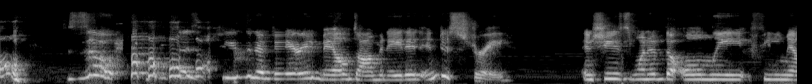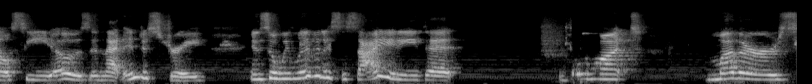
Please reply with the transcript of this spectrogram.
Oh. So she's in a very male dominated industry and she's one of the only female CEOs in that industry. And so we live in a society that they want mothers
